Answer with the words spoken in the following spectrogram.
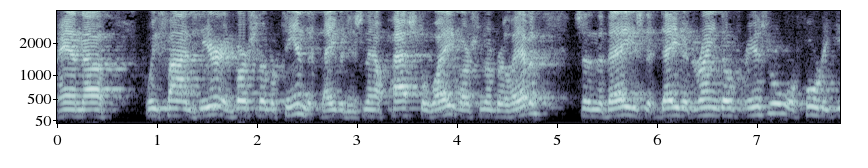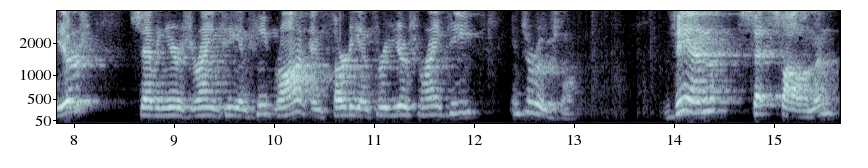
And uh, we find here in verse number 10 that David has now passed away. Verse number 11 so in the days that David reigned over Israel were 40 years. Seven years reigned he in Hebron, and 30 and three years reigned he in Jerusalem. Then set Solomon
